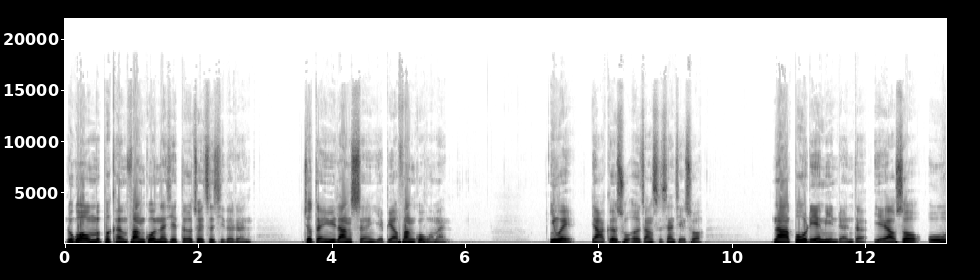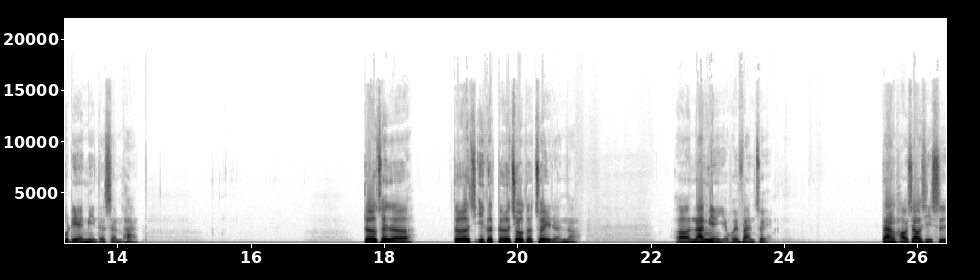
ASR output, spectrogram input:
如果我们不肯放过那些得罪自己的人，就等于让神也不要放过我们。因为雅各书二章十三节说：“那不怜悯人的，也要受无怜悯的审判。”得罪了得一个得救的罪人呢，呃，难免也会犯罪。但好消息是，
